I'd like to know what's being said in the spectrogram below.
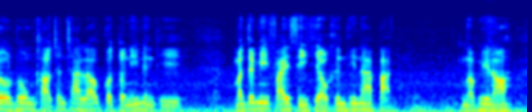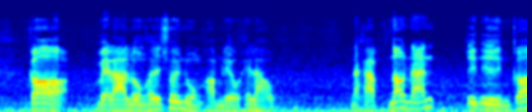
ลงทงเขาชันๆแล้วกดตัวนี้หนึ่งที มันจะมีไฟสีเขียวขึ้นที่หน้าปัดเนาะพี่เนาะก็เวลาลงเขาจะช่วยหน่วงความเร็วให้เรานะครับ นอกนั้นอื่นๆก็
